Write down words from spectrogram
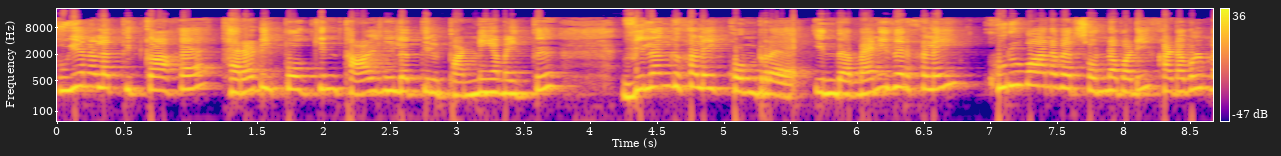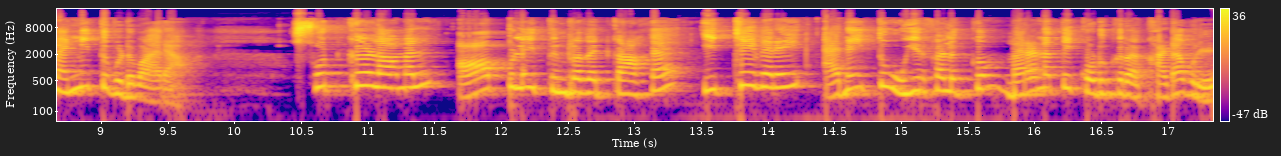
சுயநலத்திற்காக கரடிப்போக்கின் தாழ்நிலத்தில் பண்ணியமைத்து விலங்குகளை கொன்ற இந்த மனிதர்களை குருவானவர் சொன்னபடி கடவுள் மன்னித்து விடுவாரா? சொற்களாமல் ஆப்பிளை தின்றதற்காக இற்றை வரை அனைத்து உயிர்களுக்கும் மரணத்தை கொடுக்கிற கடவுள்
